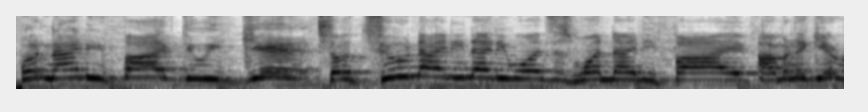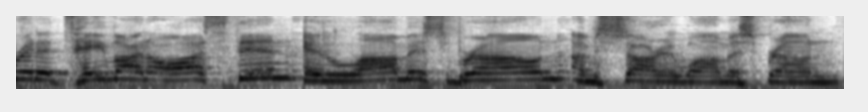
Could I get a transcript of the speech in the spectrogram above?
What 95 do we get? So two 9091s is 195. I'm going to get rid of Tavon Austin and Lamas Brown. I'm sorry, Lamas Brown.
